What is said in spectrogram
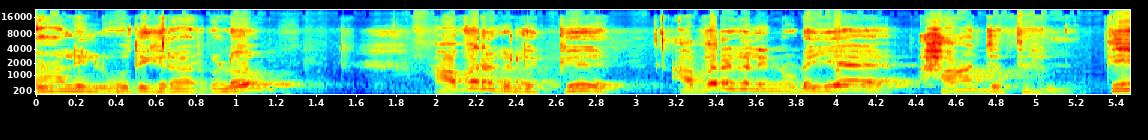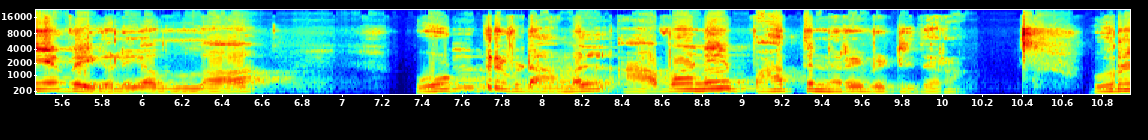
நாளில் ஓதுகிறார்களோ அவர்களுக்கு அவர்களினுடைய ஹாஜத்துகள் தேவைகளை அல்லாஹ் ஒன்று விடாமல் அவனே பார்த்து நிறைவேற்றி தரான். ஒரு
